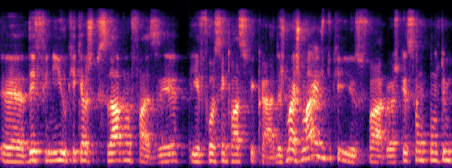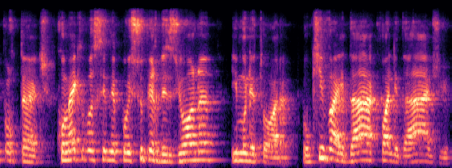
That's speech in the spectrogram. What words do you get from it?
é, definir o que, que elas precisavam fazer e fossem classificadas. Mas mais do que isso, Fábio, acho que esse é um ponto importante. Como é que você depois supervisiona e monitora? O que vai dar qualidade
